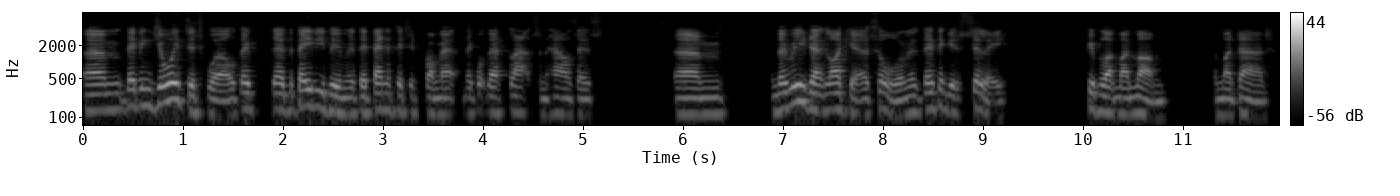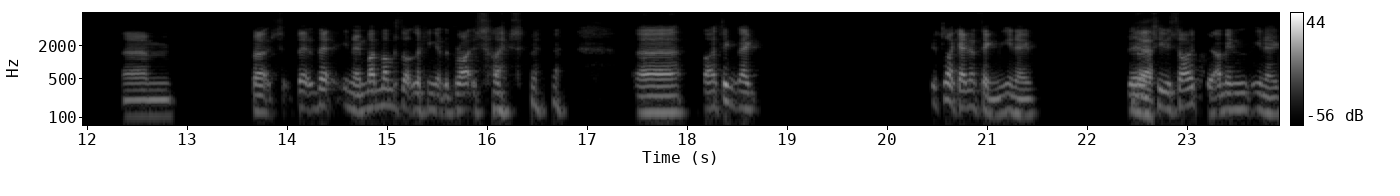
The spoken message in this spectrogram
Um, they've enjoyed this world. They, they're the baby boomers. They benefited from it. They've got their flats and houses. Um, and they really don't like it at all. I mean, they think it's silly. People like my mum and my dad. Um, but they, they, you know, my mum's not looking at the bright side. Uh, but I think they. It's like anything, you know. There Yeah. are two sides. to it. I mean, you know,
